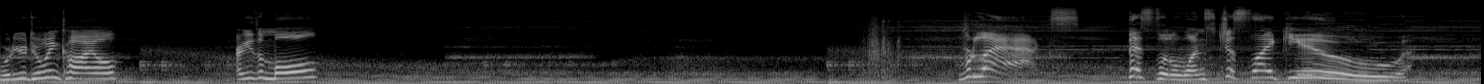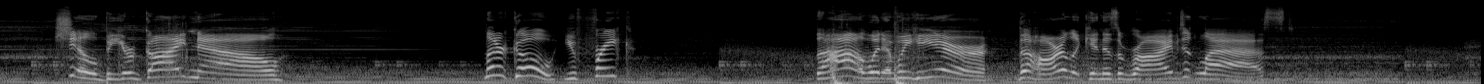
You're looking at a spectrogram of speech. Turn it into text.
What are you doing, Kyle? Are you the mole? Relax! This little one's just like you! She'll be your guide now! Let her go, you freak! Ah, what have we here? The Harlequin has arrived at last!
